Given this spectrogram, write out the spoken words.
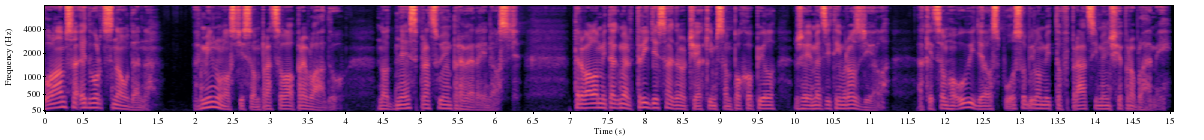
Volám sa Edward Snowden. V minulosti som pracoval pre vládu, no dnes pracujem pre verejnosť. Trvalo mi takmer 30 ročia, kým som pochopil, že je medzi tým rozdiel. A keď som ho uvidel, spôsobilo mi to v práci menšie problémy.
